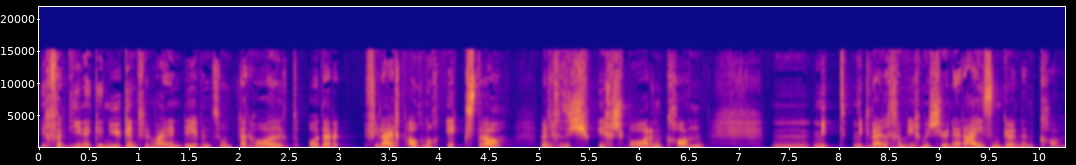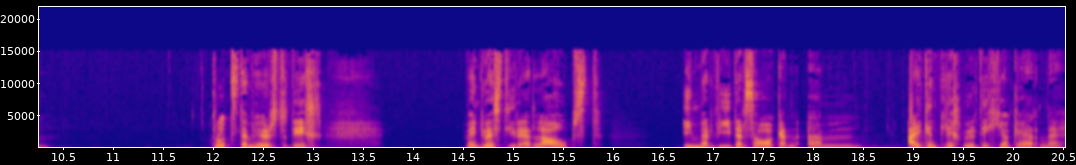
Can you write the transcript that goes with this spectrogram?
Ich verdiene genügend für meinen Lebensunterhalt oder vielleicht auch noch extra, welches ich sparen kann, mit, mit welchem ich mir schöne Reisen gönnen kann. Trotzdem hörst du dich, wenn du es dir erlaubst, immer wieder sagen, ähm, eigentlich würde ich ja gerne,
